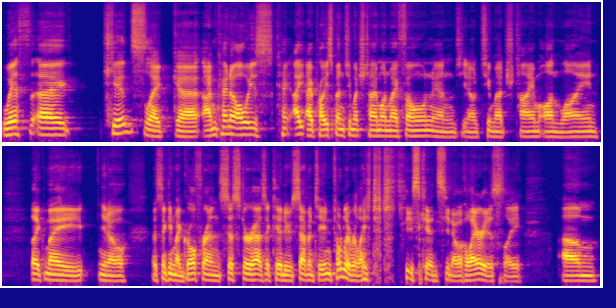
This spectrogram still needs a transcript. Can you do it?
with uh, kids. Like uh, I'm kind of always. I, I probably spend too much time on my phone, and you know, too much time online. Like my, you know I was thinking my girlfriend's sister has a kid who's 17, totally related to these kids, you know, hilariously. Um,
